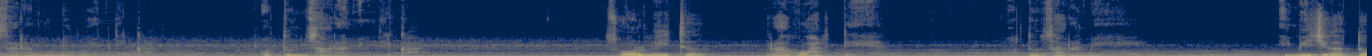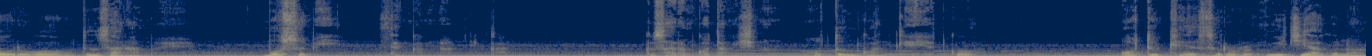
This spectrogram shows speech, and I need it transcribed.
그 사람은 누구입니까? 어떤 사람입니까? 소울메이트라고 할 때에 어떤 사람이 이미지가 떠오르고 어떤 사람의 모습이 생각납니까? 그 사람과 당신은 어떤 관계였고 어떻게 서로를 의지하거나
